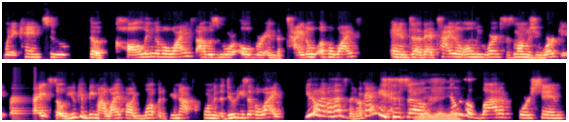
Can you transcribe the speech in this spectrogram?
when it came to the calling of a wife. I was more over in the title of a wife. And uh, that title only works as long as you work it, right? So you can be my wife all you want, but if you're not performing the duties of a wife, you don't have a husband, okay? so yeah, yeah, yeah. there was a lot of portion.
